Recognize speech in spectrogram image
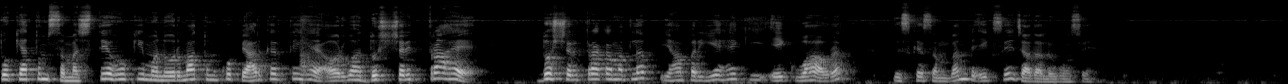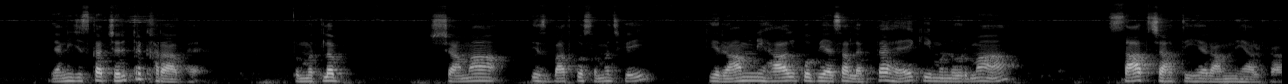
तो क्या तुम समझते हो कि मनोरमा तुमको प्यार करती है और वह दुष्चरित्रा है दुष्चरित्रा का मतलब यहाँ पर यह है कि एक वह औरत जिसके संबंध एक से ज़्यादा लोगों से हैं। यानी जिसका चरित्र खराब है। तो मतलब श्यामा इस बात को समझ गई कि राम निहाल को भी ऐसा लगता है कि मनोरमा साथ चाहती है राम निहाल का।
